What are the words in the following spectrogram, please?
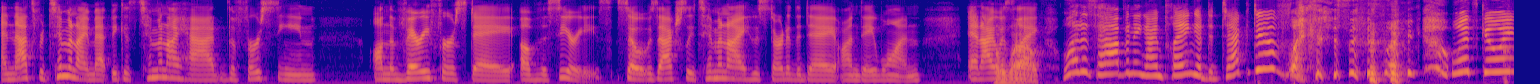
and that's where Tim and I met because Tim and I had the first scene on the very first day of the series. So it was actually Tim and I who started the day on day one. And I Oh, was wow. like, what is happening? I'm playing a detective? Like, this is like, what's going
